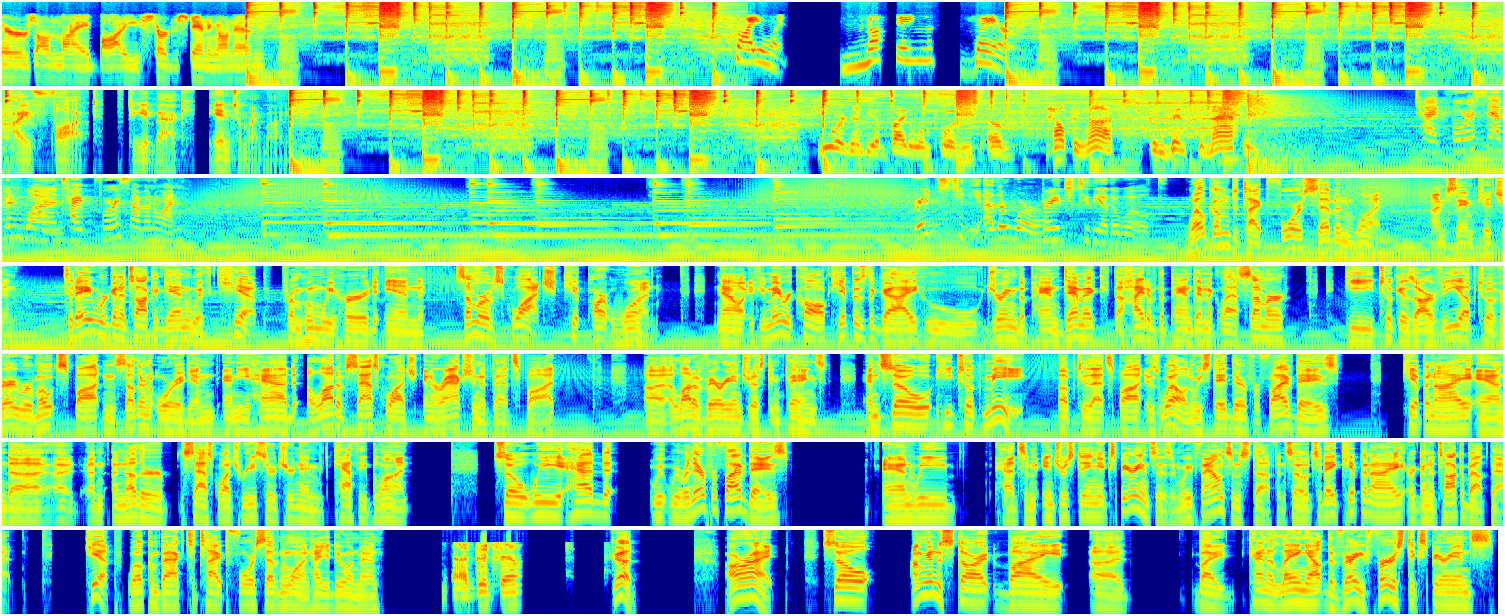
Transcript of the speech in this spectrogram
hairs on my body started standing on end. Silent. Nothing there. I fought to get back into my body. You are going to be of vital importance of helping us convince the masses. Type 471. Type 471. Bridge to the other world. Bridge to the other world. Welcome to Type 471. I'm Sam Kitchen. Today we're going to talk again with Kip, from whom we heard in Summer of Squatch, Kip Part 1. Now, if you may recall, Kip is the guy who, during the pandemic, the height of the pandemic last summer, he took his RV up to a very remote spot in southern Oregon and he had a lot of Sasquatch interaction at that spot, uh, a lot of very interesting things. And so he took me up to that spot as well. And we stayed there for five days. Kip and I, and uh, a, another Sasquatch researcher named Kathy Blunt. So we had, we, we were there for five days and we had some interesting experiences and we found some stuff. And so today Kip and I are going to talk about that. Kip, welcome back to Type 471. How you doing, man? Uh, good, Sam. Good. All right. So I'm going to start by uh, by kind of laying out the very first experience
